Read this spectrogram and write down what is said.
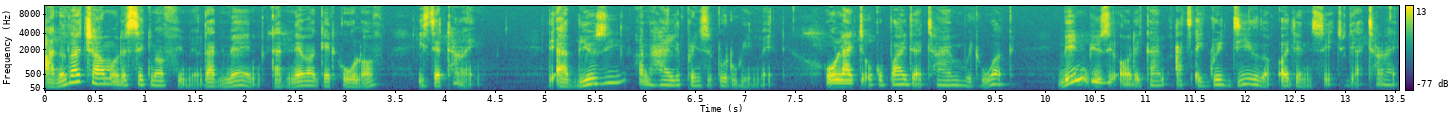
Another charm of the Sigma female that men can never get hold of is their time. Are busy and highly principled women who like to occupy their time with work. Being busy all the time adds a great deal of urgency to their time.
